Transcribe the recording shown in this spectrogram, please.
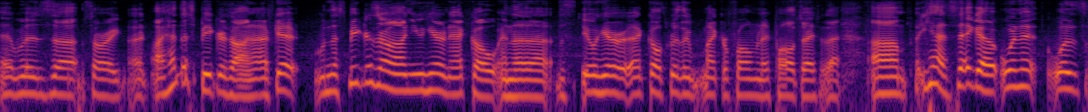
it was. Uh, sorry, I, I had the speakers on. I forget when the speakers are on, you hear an echo, and the, the you'll hear an echo through the microphone. And I apologize for that. Um, but yeah, Sega when it was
